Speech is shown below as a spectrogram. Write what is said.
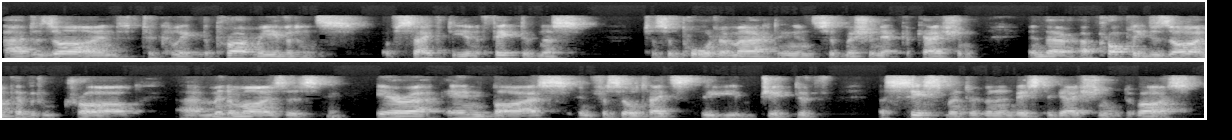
are designed to collect the primary evidence of safety and effectiveness to support a marketing and submission application. And a properly designed pivotal trial uh, minimises error and bias and facilitates the objective assessment of an investigational device.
